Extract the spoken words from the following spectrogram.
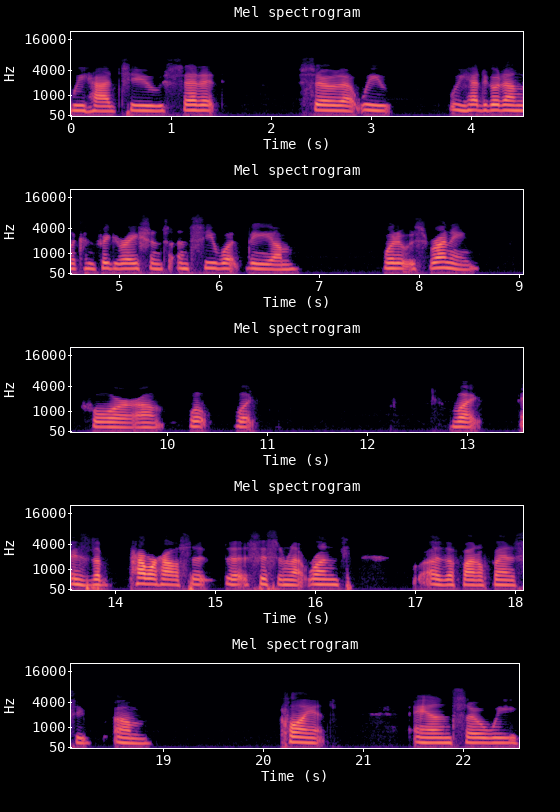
we had to set it so that we we had to go down the configurations and see what the um, what it was running for um, what what what is the powerhouse that the system that runs uh, the Final Fantasy um, client, and so we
